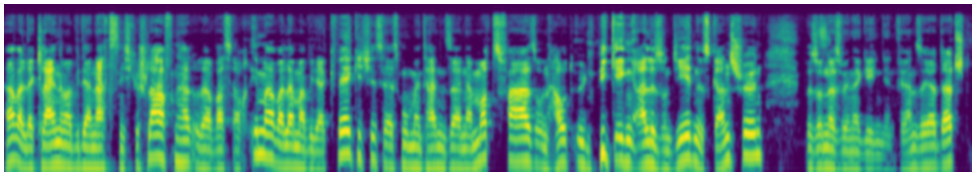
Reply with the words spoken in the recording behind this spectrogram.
ja, weil der Kleine mal wieder nachts nicht geschlafen hat oder was auch immer, weil er mal wieder quäkig ist. Er ist momentan in seiner Motzphase und haut irgendwie gegen alles und jeden, ist ganz schön, besonders wenn er gegen den Fernseher datscht.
